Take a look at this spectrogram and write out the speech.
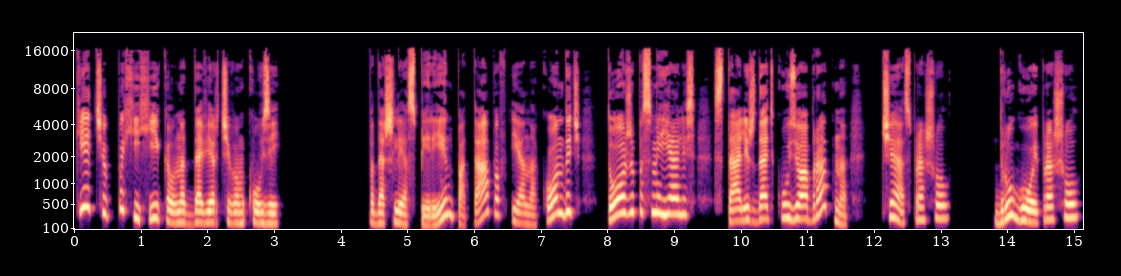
Кетчуп похихикал над доверчивым Кузей. Подошли Аспирин, Потапов и Анакондыч, тоже посмеялись, стали ждать Кузю обратно. Час прошел, другой прошел.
